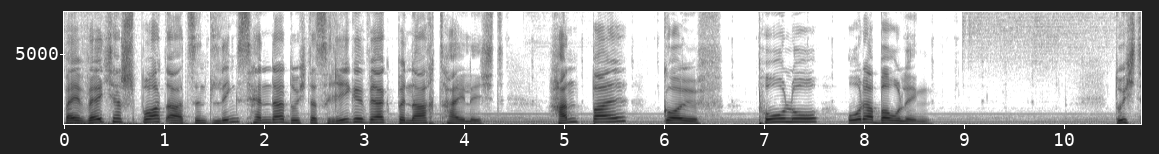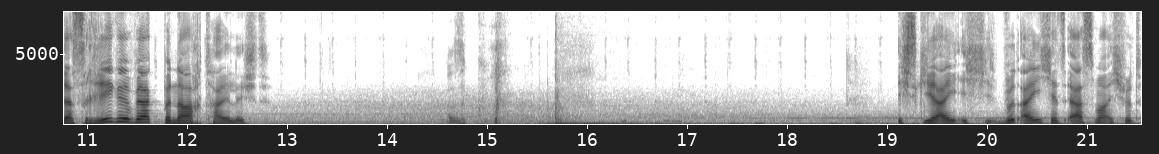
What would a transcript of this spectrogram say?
Bei welcher Sportart sind Linkshänder durch das Regelwerk benachteiligt? Handball, Golf, Polo oder Bowling? Durch das Regelwerk benachteiligt. Also. Ich gehe eigentlich, ich würde eigentlich jetzt erstmal, ich würde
